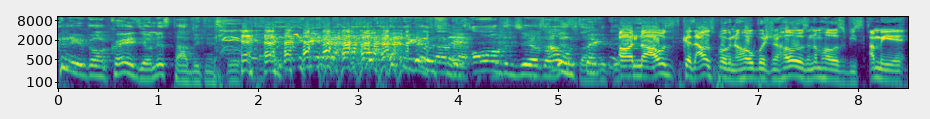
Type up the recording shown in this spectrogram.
nigga going crazy on this topic and shit. nigga dropping all the gems on don't this topic. respect- Oh no, I was because I was fucking a whole bunch of hoes and them hoes be. I mean,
